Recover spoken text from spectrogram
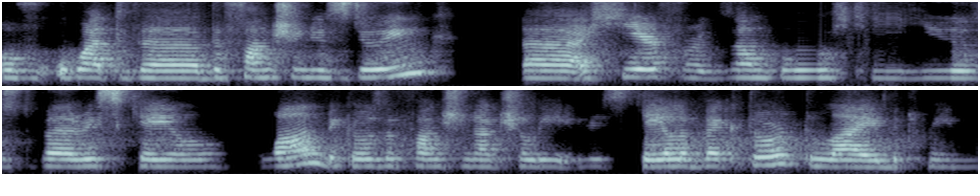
of what the, the function is doing. Uh, here, for example, he used the rescale one because the function actually rescale a vector to lie between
